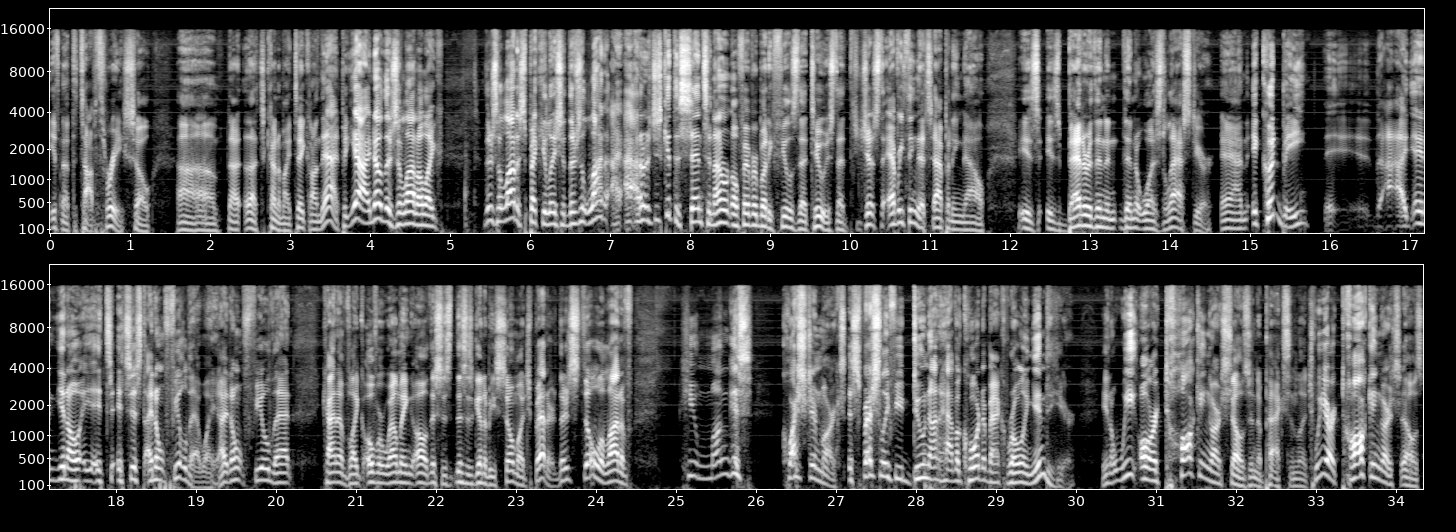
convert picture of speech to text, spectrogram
if not the top three. So that, that's kind of my take on that. But yeah, I know there's a lot of like there's a lot of speculation. There's a lot. I, I don't just get the sense, and I don't know if everybody feels that too. Is that just everything that's happening now is is better than than it was last year, and it could be. I, and you know, it's it's just I don't feel that way. I don't feel that kind of like overwhelming. Oh, this is this is going to be so much better. There's still a lot of humongous question marks, especially if you do not have a quarterback rolling into here. You know, we are talking ourselves into Paxton Lynch. We are talking ourselves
